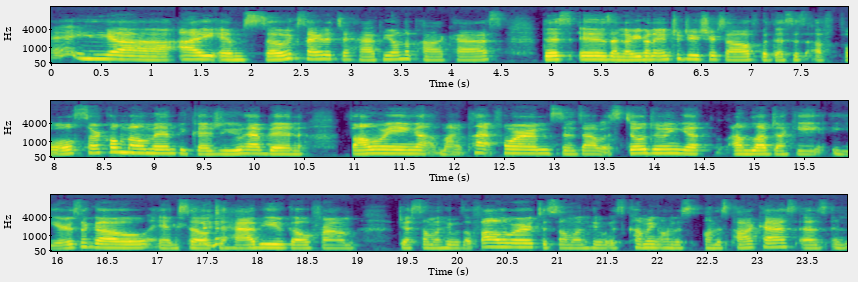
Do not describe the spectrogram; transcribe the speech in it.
Hey, uh, I am so excited to have you on the podcast. This is, I know you're going to introduce yourself, but this is a full circle moment because you have been following my platform since I was still doing um, Love Junkie years ago. And so to have you go from just someone who was a follower to someone who is coming on this on this podcast as an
